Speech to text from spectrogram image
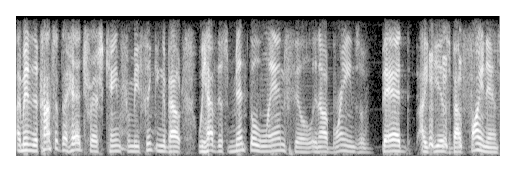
I mean, the concept of head trash came from me thinking about we have this mental landfill in our brains of bad ideas about finance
